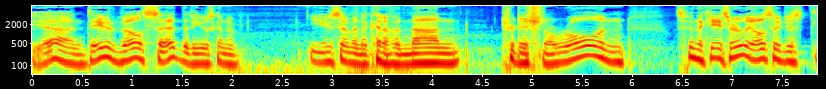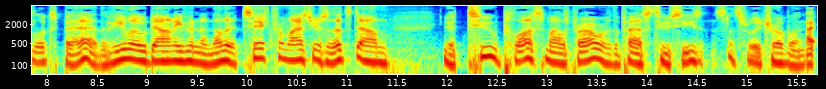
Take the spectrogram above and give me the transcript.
Yeah, and David Bell said that he was going to use him in a kind of a non-traditional role, and it's been the case early. Also, just looks bad. The velo down even another tick from last year, so that's down, you know, two plus miles per hour over the past two seasons. That's really troubling. I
